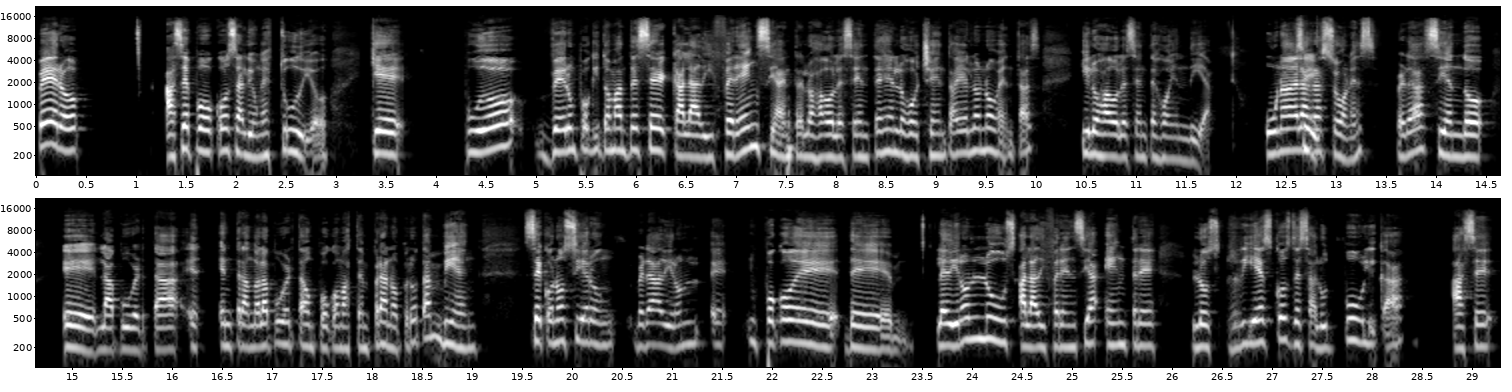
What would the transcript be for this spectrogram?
pero hace poco salió un estudio que pudo ver un poquito más de cerca la diferencia entre los adolescentes en los 80 y en los 90 y los adolescentes hoy en día. Una de las razones, ¿verdad? Siendo eh, la pubertad, eh, entrando a la pubertad un poco más temprano, pero también se conocieron, ¿verdad? Dieron eh, un poco de, le dieron luz a la diferencia entre los riesgos de salud pública hace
